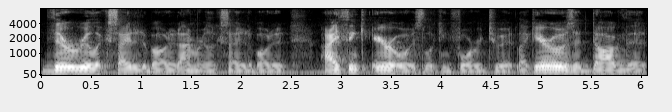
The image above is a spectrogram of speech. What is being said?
they're real excited about it. I'm real excited about it. I think Arrow is looking forward to it. Like Arrow is a dog that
